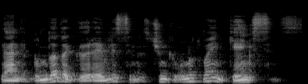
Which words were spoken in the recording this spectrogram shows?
Yani bunda da görevlisiniz çünkü unutmayın gençsiniz.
